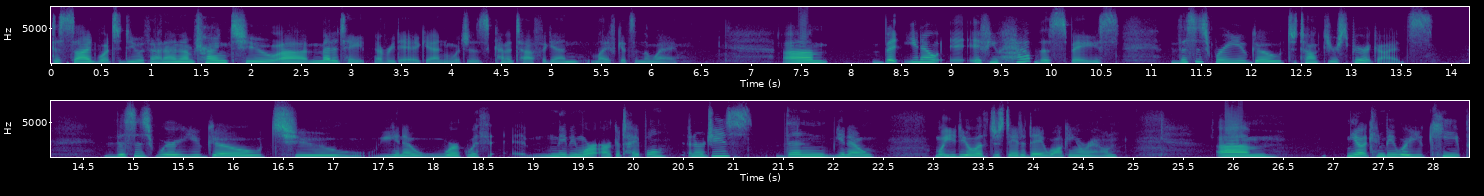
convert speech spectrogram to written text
decide what to do with that. And I'm trying to uh, meditate every day again, which is kind of tough. Again, life gets in the way. Um, but you know, if you have this space, this is where you go to talk to your spirit guides. This is where you go to, you know, work with maybe more archetypal energies than, you know, what you deal with just day to day walking around. Um, you know, it can be where you keep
